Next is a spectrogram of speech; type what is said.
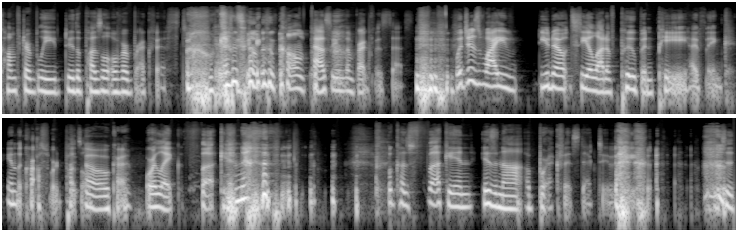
comfortably do the puzzle over breakfast. And so it's called passing the breakfast test, which is why you you don't see a lot of poop and pee. I think in the crossword puzzle oh, okay. or like fucking because fucking is not a breakfast activity. it's a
